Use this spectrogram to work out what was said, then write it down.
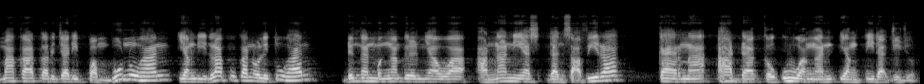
maka terjadi pembunuhan yang dilakukan oleh Tuhan dengan mengambil nyawa Ananias dan Safira karena ada keuangan yang tidak jujur.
